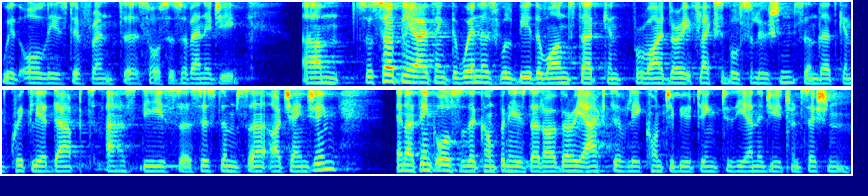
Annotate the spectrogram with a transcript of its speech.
with all these different uh, sources of energy. Um, so certainly I think the winners will be the ones that can provide very flexible solutions and that can quickly adapt as these uh, systems uh, are changing. And I think also the companies that are very actively contributing to the energy transition.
